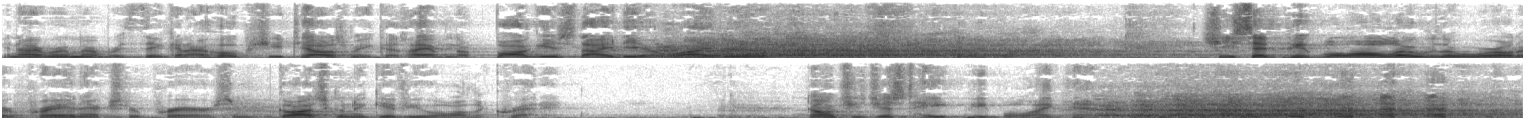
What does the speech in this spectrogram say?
And I remember thinking, I hope she tells me because I haven't the foggiest idea why I do she said, People all over the world are praying extra prayers, and God's going to give you all the credit. Don't you just hate people like that?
